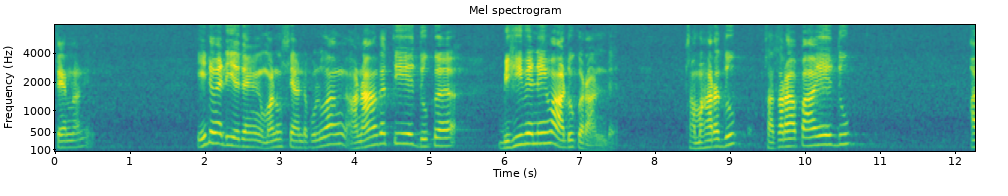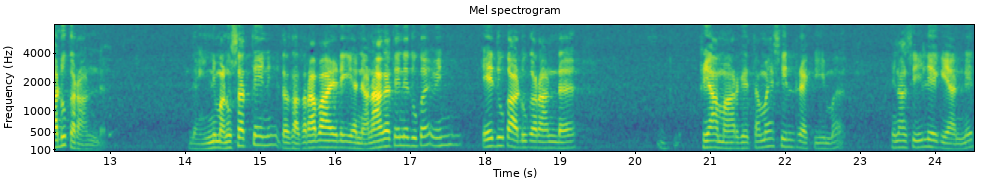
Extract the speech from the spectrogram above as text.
තේරුණානේ? ඊට වැඩිය දැන් මිනිස්යන්ට පුළුවන් අනාගතයේ දුක බිහි වෙන ඒවා අඩු කරන්න. සමහර දුක් සතර අපායේ දුක් අඩු කරන්න. දැන් ඉන්නේ manussත්වයේනේ. සතර අපායේ කියන්නේ අනාගතේනේ දුක වෙන්නේ. ඒ දුක අඩු කරන්න ක්‍රියාමාර්ගය තමයි සිල් රැකීම. එහෙනම් සීලය කියන්නේ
